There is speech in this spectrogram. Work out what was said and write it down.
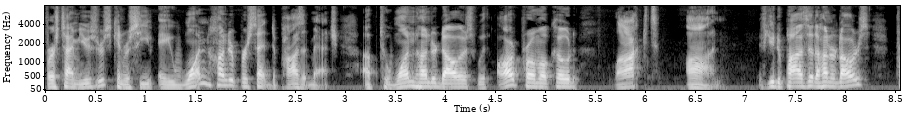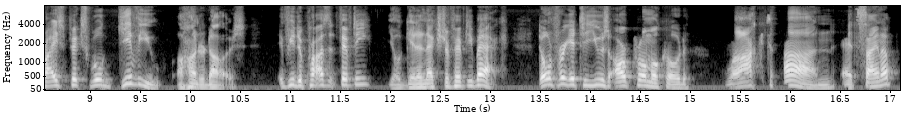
First time users can receive a 100% deposit match up to $100 with our promo code locked on. If you deposit $100, Prize Picks will give you $100. If you deposit 50, you'll get an extra 50 back. Don't forget to use our promo code locked on at sign up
